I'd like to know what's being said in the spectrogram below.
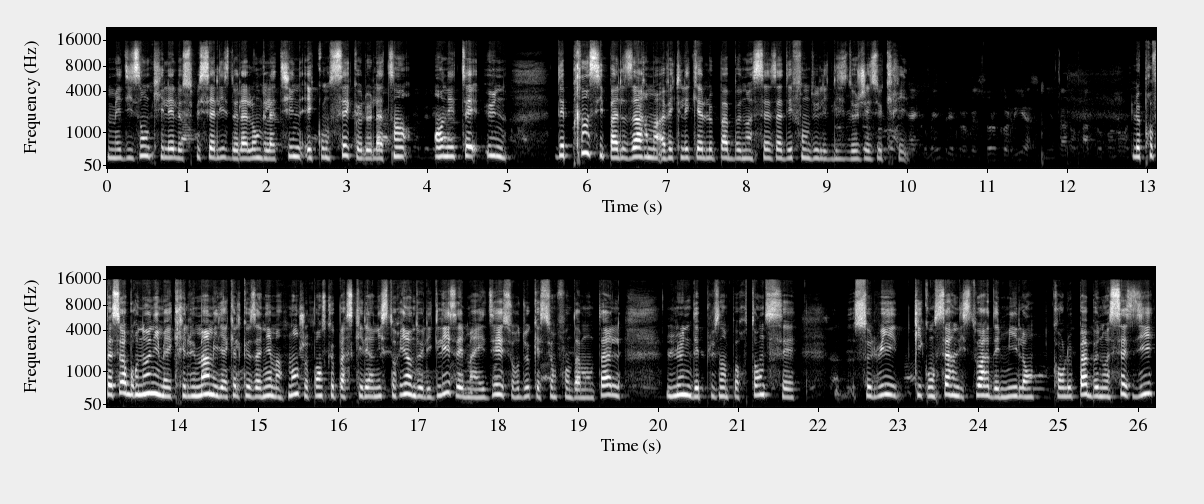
mais disons qu'il est le spécialiste de la langue latine et qu'on sait que le latin en était une des principales armes avec lesquelles le pape Benoît XVI a défendu l'Église de Jésus-Christ. Le professeur Brunoni m'a écrit lui-même il y a quelques années maintenant, je pense que parce qu'il est un historien de l'Église et m'a aidé sur deux questions fondamentales. L'une des plus importantes, c'est celui qui concerne l'histoire des mille ans. Quand le pape Benoît XVI dit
